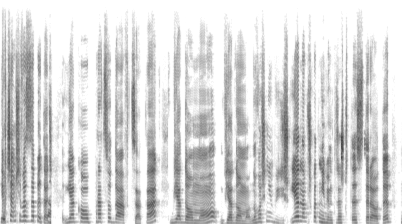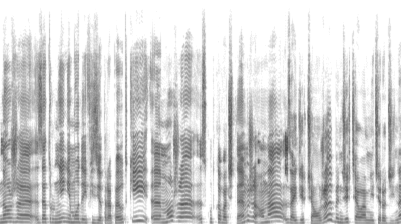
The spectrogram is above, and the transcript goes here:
ja chciałam się was zapytać, jako pracodawca, tak? Wiadomo, wiadomo, no właśnie widzisz, ja na przykład nie wiem też, czy to jest stereotyp, no że zatrudnienie młodej fizjoterapeutki y, może skutkować tym, że ona zajdzie w ciążę, będzie chciała mieć rodzinę,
